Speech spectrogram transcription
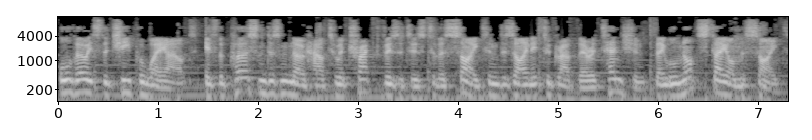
Although it's the cheaper way out, if the person doesn't know how to attract visitors to the site and design it to grab their attention, they will not stay on the site.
